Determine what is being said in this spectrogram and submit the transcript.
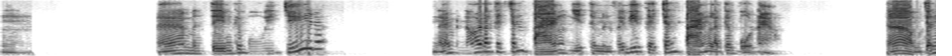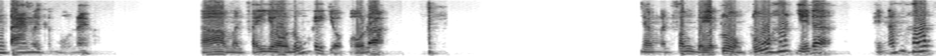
Ừ à mình tìm cái bộ vị trí đó. Nãy mình nói đó cái chánh tạng vậy thì mình phải biết cái chánh tạng là cái bộ nào. À, chánh tạng là cái bộ nào. À, mình phải vô đúng cái vô bộ đó. Rằng mình phân biệt luôn đủ hết vậy đó. Phải nắm hết.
